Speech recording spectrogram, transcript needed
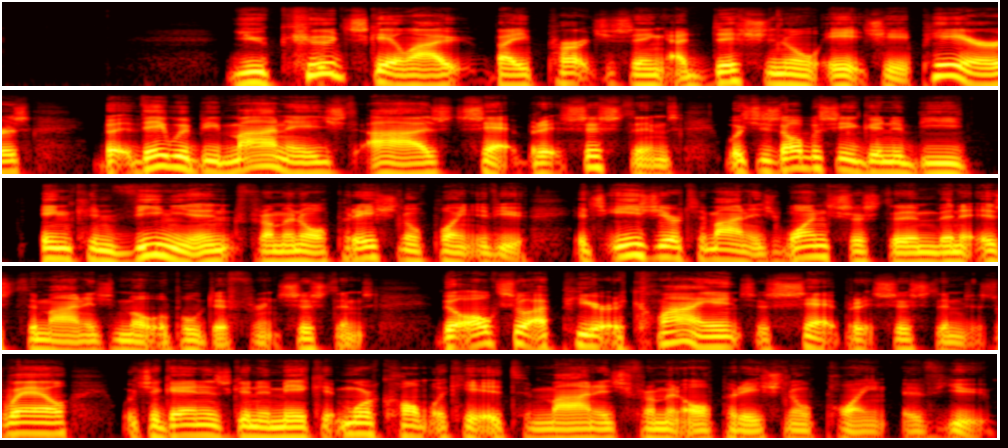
You could scale out by purchasing additional HA pairs, but they would be managed as separate systems, which is obviously going to be inconvenient from an operational point of view. It's easier to manage one system than it is to manage multiple different systems. They'll also appear to clients as separate systems as well, which again is going to make it more complicated to manage from an operational point of view.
